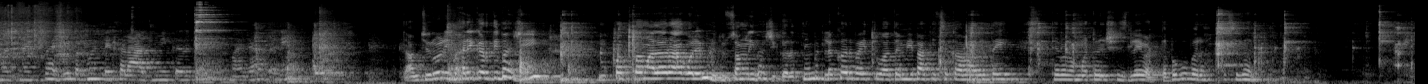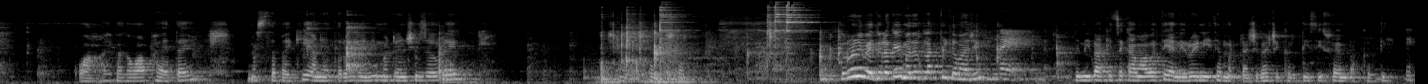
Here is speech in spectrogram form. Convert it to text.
मटणाची भाजी. पण म्हटलं चला आज मी करते. माझ्या हाताने. तर आमची रोळी भारी करते भाजी. मग पप्पा मला रागवले म्हणे तू चांगली भाजी करत नाही. म्हटलं कर बाई तू आता मी बाकीचं काम आवडते ते बघा मटण शिजलंय वाटतं. बघू बरं कसं झालं. वा हे बघा वाफा येत आहे. मस्तपैकी. आणि आता रोहिणी मटण शिजवलं आहे रोहिणी बाई तुला काही मदत लागते का माझी? नाही. मी बाकीचं काम आवडते आणि रोहिणी इथं मटणाची भाजी करते ती स्वयंपाक करते.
